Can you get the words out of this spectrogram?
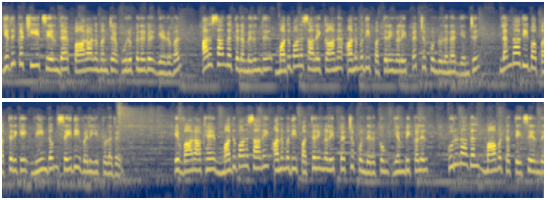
எதிர்க்கட்சியைச் சேர்ந்த பாராளுமன்ற உறுப்பினர்கள் எழுவர் அரசாங்கத்திடமிருந்து மதுபான சாலைக்கான அனுமதி பத்திரங்களை பெற்றுக் கொண்டுள்ளனர் என்று லங்காதீப பத்திரிகை மீண்டும் செய்தி வெளியிட்டுள்ளது. இவ்வாறாக மதுபான சாலை அனுமதி பத்திரங்களை பெற்றுக் கொண்டிருக்கும் எம்பிக்களில் குருநாகல் மாவட்டத்தை சேர்ந்த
